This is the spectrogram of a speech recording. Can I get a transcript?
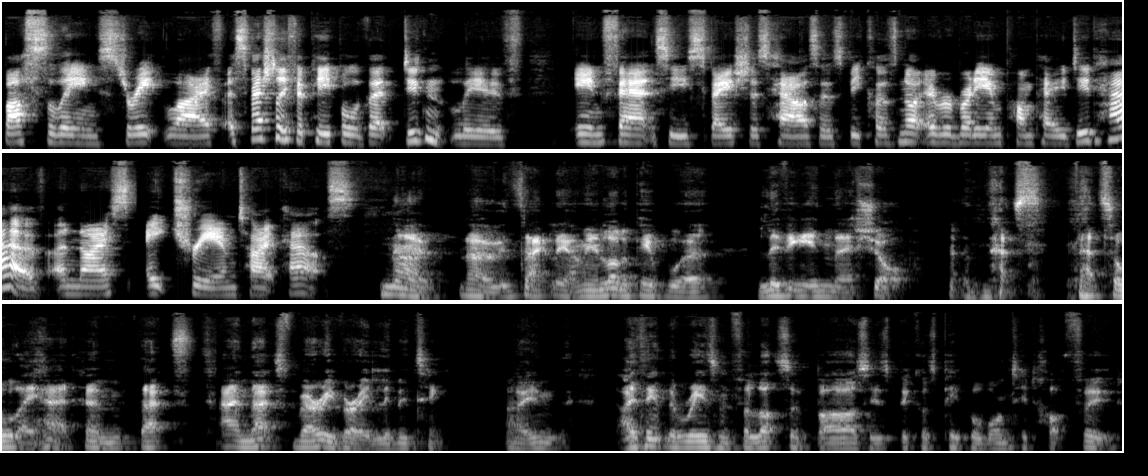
bustling street life especially for people that didn't live in fancy, spacious houses because not everybody in Pompeii did have a nice atrium type house. No, no, exactly. I mean, a lot of people were living in their shop, and that's that's all they had, and that's and that's very very limiting. I mean, I think the reason for lots of bars is because people wanted hot food,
